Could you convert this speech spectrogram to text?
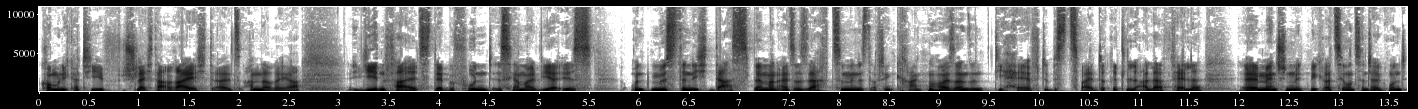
kommunikativ schlechter erreicht als andere, ja. Jedenfalls, der Befund ist ja mal, wie er ist. Und müsste nicht das, wenn man also sagt, zumindest auf den Krankenhäusern sind die Hälfte bis zwei Drittel aller Fälle äh, Menschen mit Migrationshintergrund,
